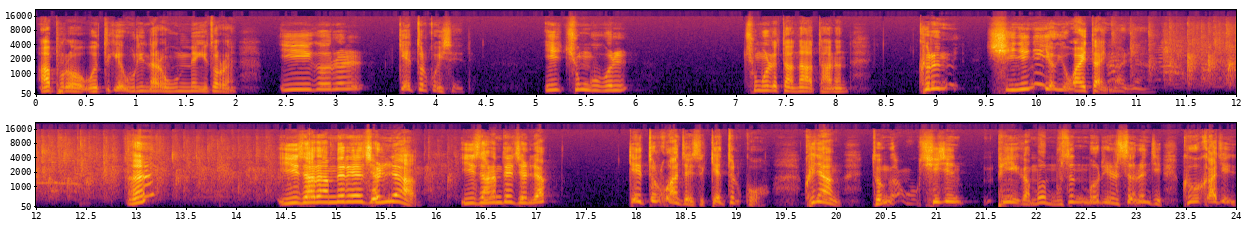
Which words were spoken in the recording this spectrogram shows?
앞으로 어떻게 우리나라 운명이 돌아 이거를 깨뚫고 있어야 돼. 이 중국을 주물렀다 하는 그런 신인이 여기 와 있다 이 말이야. 어? 이 사람들의 전략, 이 사람들의 전략 깨뚫고 앉아 있어. 깨뚫고 그냥 등, 시진 핑이가 뭐 무슨 머리를 쓰는지 그것까지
